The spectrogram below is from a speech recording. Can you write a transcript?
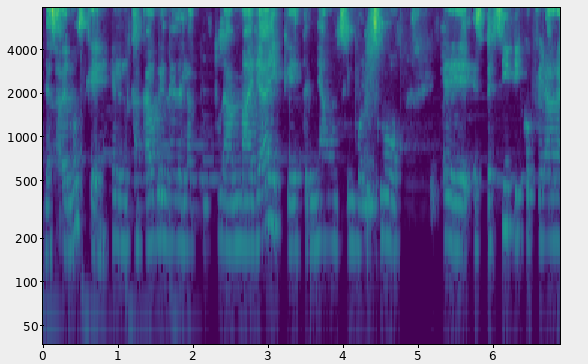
ya sabemos que el cacao viene de la cultura maya y que tenía un simbolismo eh, específico que era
